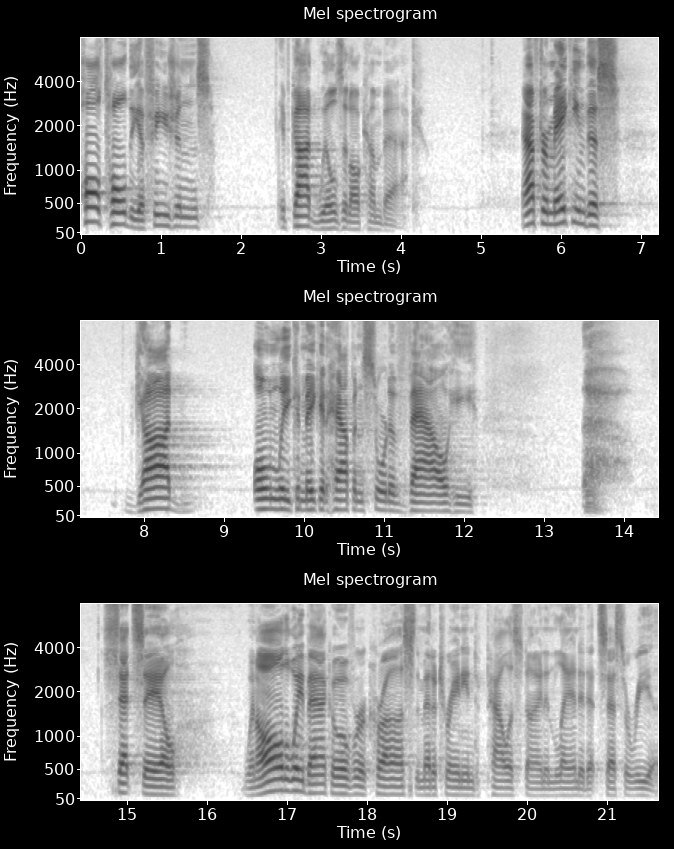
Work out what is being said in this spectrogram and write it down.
Paul told the Ephesians, if God wills it, I'll come back. After making this God only can make it happen sort of vow, he set sail, went all the way back over across the Mediterranean to Palestine, and landed at Caesarea.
